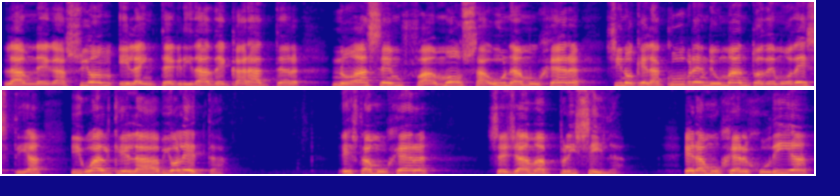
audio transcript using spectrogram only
la abnegación y la integridad de carácter no hacen famosa una mujer, sino que la cubren de un manto de modestia, igual que la violeta. Esta mujer se llama Priscila. Era mujer judía,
